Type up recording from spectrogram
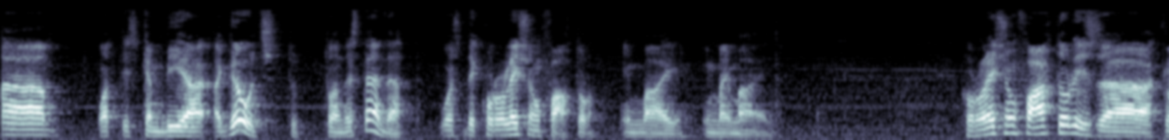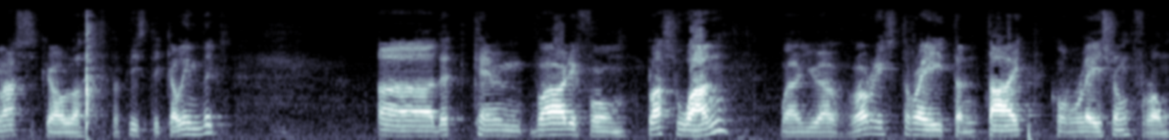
Um, what this can be a, a gauge to, to understand that was the correlation factor in my, in my mind. Correlation factor is a classical statistical index uh, that can vary from plus 1, where you have very straight and tight correlation from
